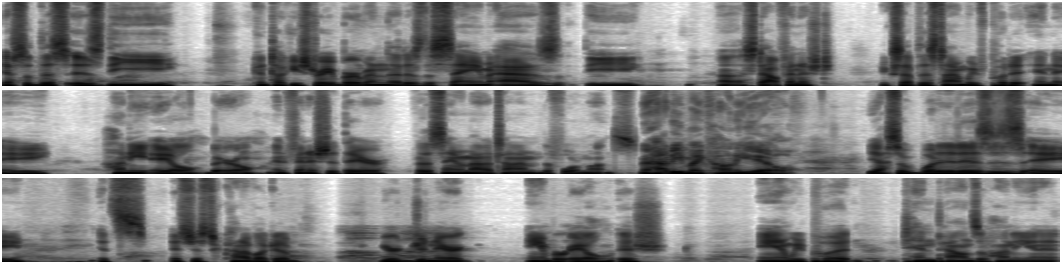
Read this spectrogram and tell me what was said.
Yeah, so this is the Kentucky Straight Bourbon that is the same as the uh, stout finished, except this time we've put it in a honey ale barrel and finished it there for the same amount of time, the four months. Now, how do you make honey ale? Yeah, so what it is is a, it's it's just kind of like a your generic amber ale ish, and we put ten pounds of honey in it,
